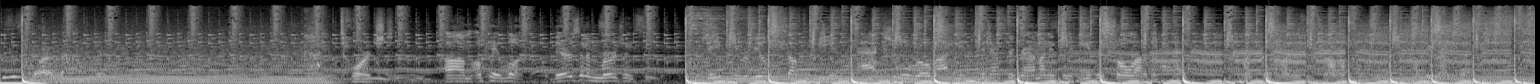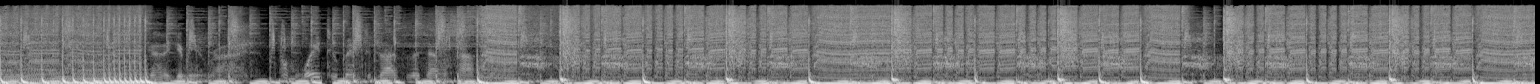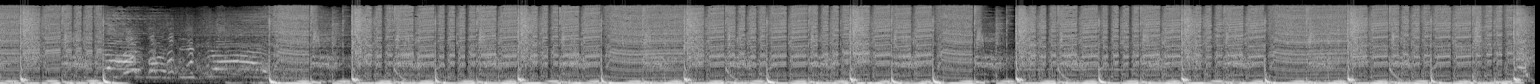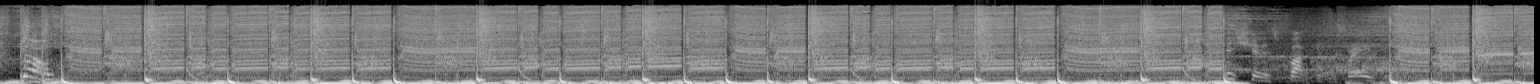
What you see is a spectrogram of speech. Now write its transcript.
this is not about. Torched. Um, okay, look, there's an emergency. fucking crazy.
